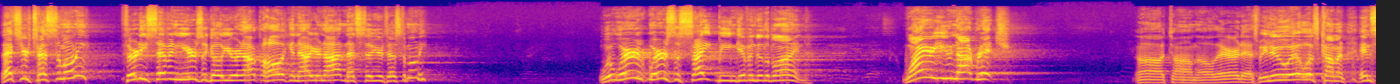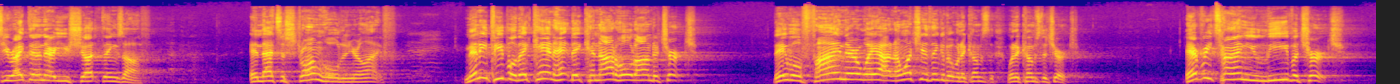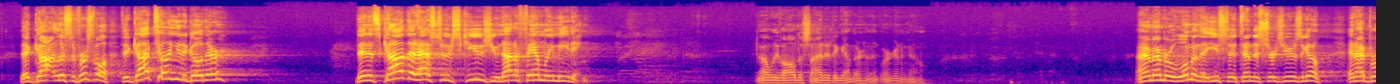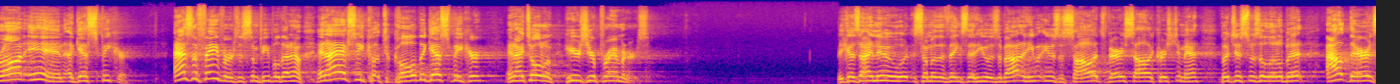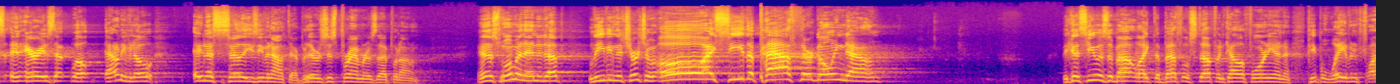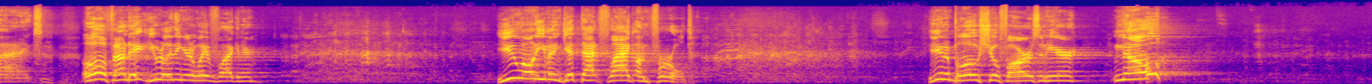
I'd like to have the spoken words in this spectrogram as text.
That's your testimony? 37 years ago, you're an alcoholic and now you're not, and that's still your testimony? Well, where, where's the sight being given to the blind? Why are you not rich? Oh, Tom, oh, there it is. We knew it was coming. And see, right then and there, you shut things off. And that's a stronghold in your life. Many people, they can't, ha- they cannot hold on to church. They will find their way out. And I want you to think of it when it comes to, when it comes to church. Every time you leave a church, that God, listen, first of all, did God tell you to go there? Then it's God that has to excuse you, not a family meeting. No, we've all decided together that we're going to go. I remember a woman that used to attend this church years ago, and I brought in a guest speaker as a favor to some people that I know. And I actually called the guest speaker and I told him, here's your parameters. Because I knew some of the things that he was about, and he, he was a solid, very solid Christian man, but just was a little bit out there in, in areas that, well, I don't even know necessarily he's even out there, but there was just parameters that I put on him. And this woman ended up leaving the church. Oh, I see the path they're going down because he was about like the Bethel stuff in California and people waving flags. Oh, foundation, you really think you're gonna wave a flag in here? You won't even get that flag unfurled. You gonna blow shofars in here? No.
